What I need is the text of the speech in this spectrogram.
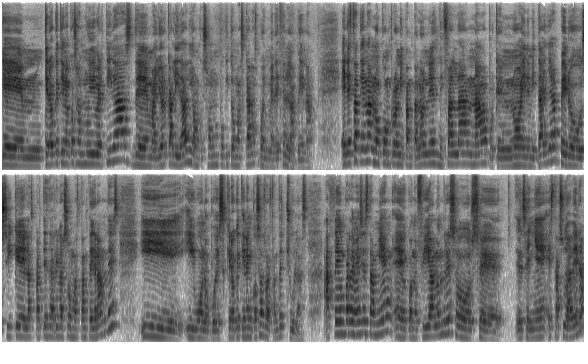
que mm, creo que tiene cosas muy divertidas, de mayor calidad y aunque son un poquito más caras, pues merecen la pena. En esta tienda no compro ni pantalones, ni falda, nada, porque no hay de mi talla, pero sí que las partes de arriba son bastante grandes y, bueno, pues creo que tienen cosas bastante chulas. Hace un par de meses también, eh, cuando fui a Londres, os eh, enseñé esta sudadera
